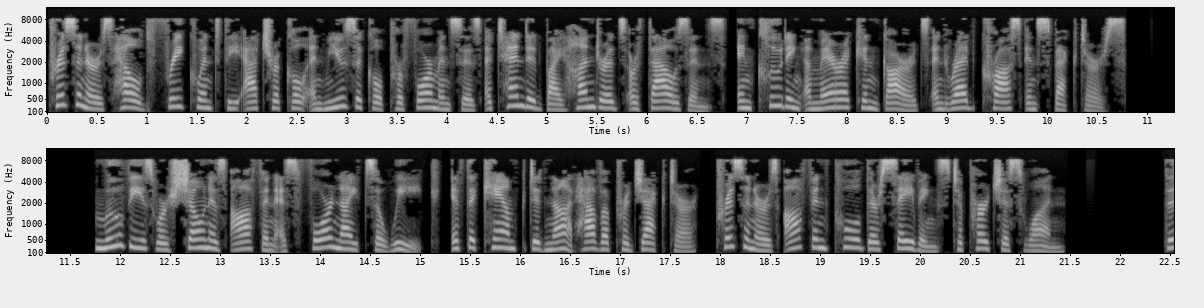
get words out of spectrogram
Prisoners held frequent theatrical and musical performances attended by hundreds or thousands, including American Guards and Red Cross inspectors. Movies were shown as often as four nights a week. If the camp did not have a projector, prisoners often pooled their savings to purchase one. The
